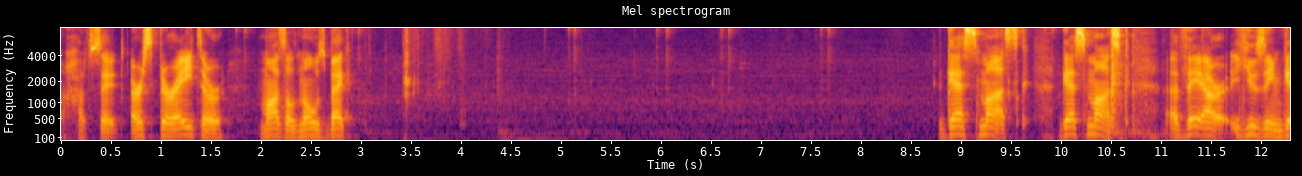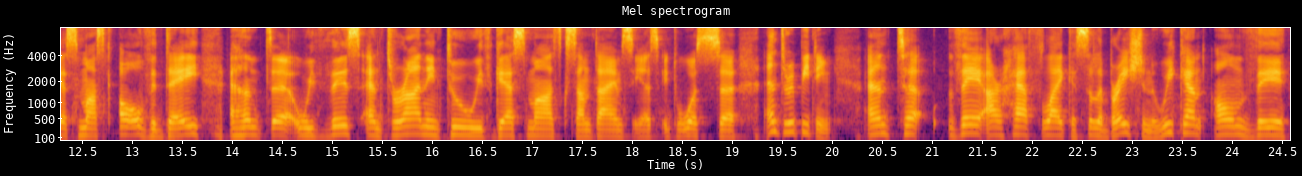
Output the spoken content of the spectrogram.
How to say it? Respirator muzzle, nose, back. Gas mask, gas mask. Uh, they are using gas mask all the day, and uh, with this and running too with gas mask sometimes. Yes, it was uh, and repeating, and uh, they are have like a celebration weekend on the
